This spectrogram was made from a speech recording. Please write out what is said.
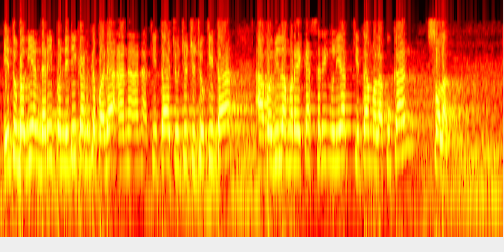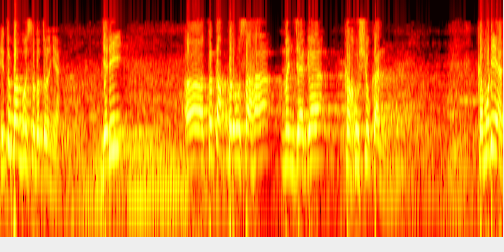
Itu bagian dari pendidikan kepada anak-anak kita, cucu-cucu kita apabila mereka sering lihat kita melakukan sholat. Itu bagus sebetulnya. Jadi uh, tetap berusaha menjaga kehusyukan. Kemudian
